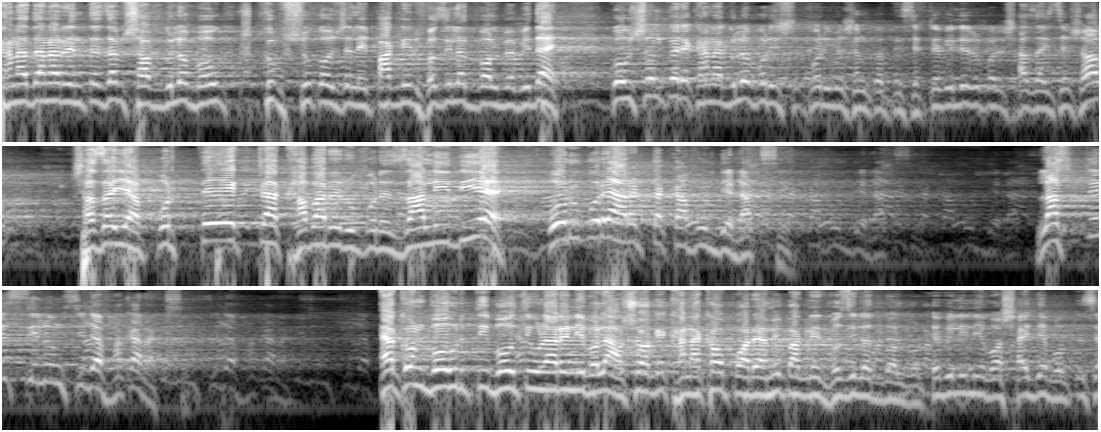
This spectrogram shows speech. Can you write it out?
খানা দানার ইন্তজাম সবগুলো বউ খুব সুকৌশলে পাগড়ির ফজিলত বলবে, বিদায়। কৌশল করে খানাগুলো পরিবেশন করতেছে, টেবিলের উপরে সাজাইছে সব। সাজাইয়া প্রত্যেকটা খাবারের উপরে জালি দিয়ে ওর উপরে আর একটা কাপড় দিয়ে ডাকছে। লাস্টের সিলুম সিডা ফাঁকা রাখছে। এখন বৌরতি, বৌতি উনারে নিয়ে বলে, আসো আগে খানা খাও, পরে আমি পাগড়ির ফজিলত বলব। টেবিলে নিয়ে বসাই দিয়ে বলতেছে,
